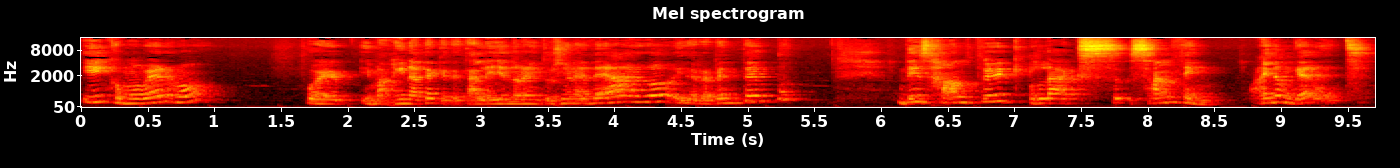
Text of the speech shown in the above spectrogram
Y como verbo, pues imagínate que te estás leyendo las instrucciones de algo y de repente, this handbook lacks something. I don't get it.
